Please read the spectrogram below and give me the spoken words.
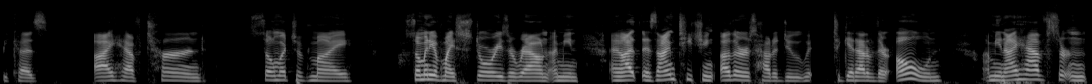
because I have turned so much of my, so many of my stories around. I mean, as I'm teaching others how to do it to get out of their own, I mean, I have certain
